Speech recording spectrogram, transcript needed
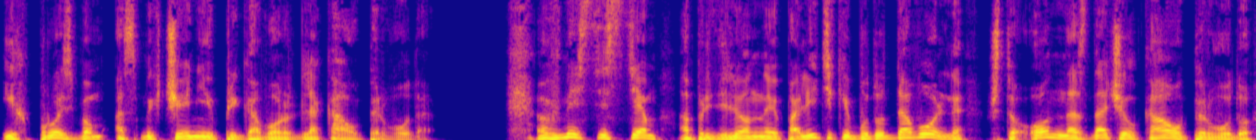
их просьбам о смягчении приговора для Каупервуда. Вместе с тем определенные политики будут довольны, что он назначил Каупервуду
